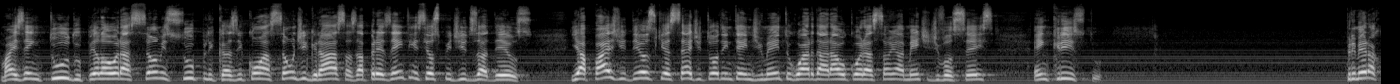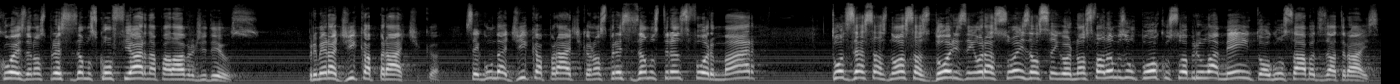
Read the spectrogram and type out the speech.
mas em tudo, pela oração e súplicas e com ação de graças, apresentem seus pedidos a Deus. E a paz de Deus, que excede todo entendimento, guardará o coração e a mente de vocês em Cristo. Primeira coisa, nós precisamos confiar na palavra de Deus. Primeira dica prática. Segunda dica prática, nós precisamos transformar todas essas nossas dores em orações ao Senhor. Nós falamos um pouco sobre o lamento alguns sábados atrás.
